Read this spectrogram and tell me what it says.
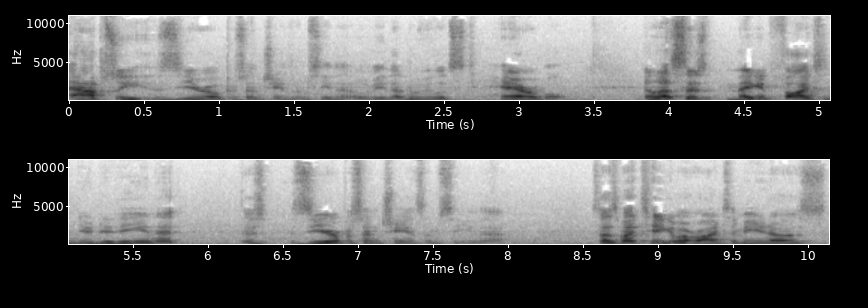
Absolutely zero percent chance I'm seeing that movie. That movie looks terrible. Unless there's Megan Fox nudity in it, there's zero percent chance I'm seeing that. So that's my take about Rotten Tomatoes.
